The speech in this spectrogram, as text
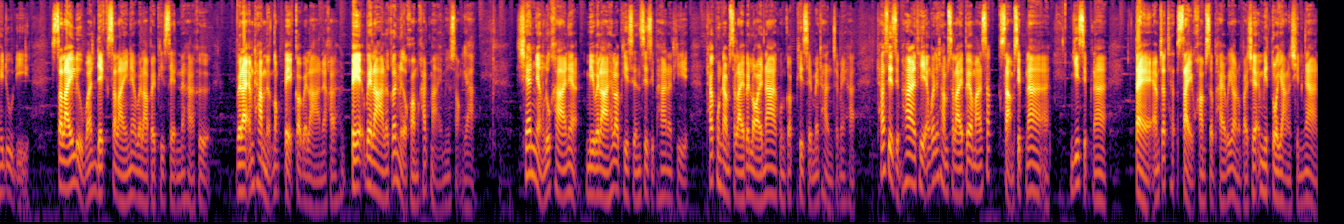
ให้ดูดีสไลด์หรือว่าเด็กสไลด์เนี่ยเวลาไปพรีเซนต์นะคะคือเวลาแอมทำเนี่ยต้องเป๊ะกับเวลานะคะเป๊ะเวลาแล้วก็เหนือความคาดหมายมีสองอย่าง เช่นอย่างลูกค้าเนี่ยมีเวลาให้เราพรีเซนต์ 45 นาที ถ้าคุณทำสไลด์ไปร้อยหน้าคุณก็พรีเซนต์ไม่ทันใช่ไหมคะ ถ้า 45 นาทีแอมก็จะทำสไลด์ไปประมาณสัก 30 หน้า 20 หน้า แต่แอมจะใส่ความเซอร์ไพรส์ไว้ก่อนลงไป เช่นมีตัวอย่างชิ้นงาน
